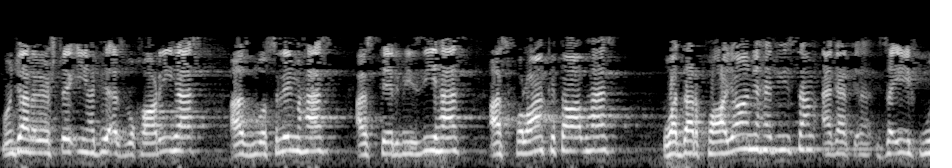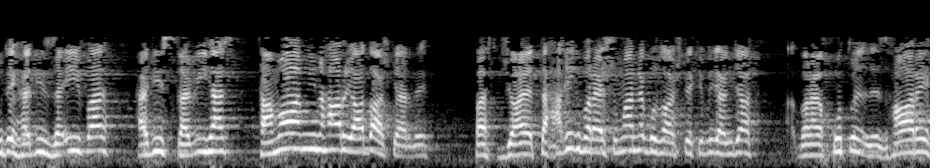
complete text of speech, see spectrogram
اونجا نوشته این حدیث از بخاری هست از مسلم هست از ترمیزی هست از فلان کتاب هست و در پایان حدیث هم اگر ضعیف بوده حدیث ضعیف است حدیث قوی هست تمام اینها رو یادداشت کرده. پس جای تحقیق برای شما نگذاشته که بری انجا برای خودتون اظهار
